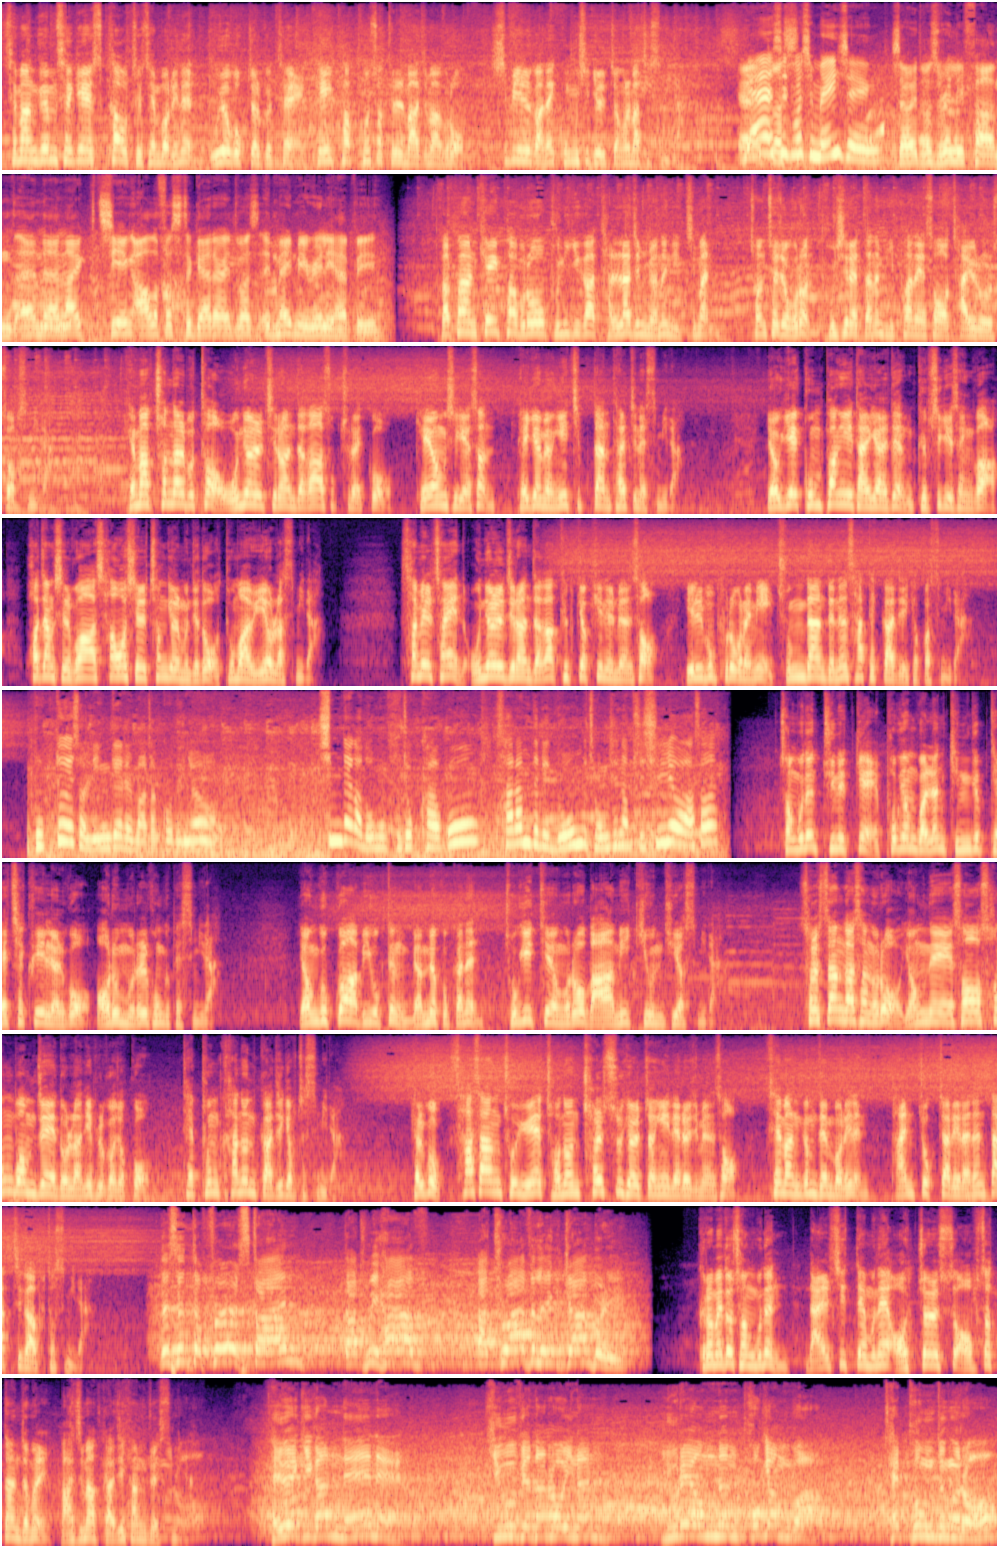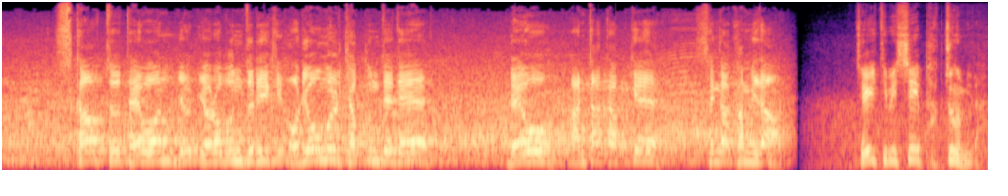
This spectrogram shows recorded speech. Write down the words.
새만금 세계 스카우트 잼버리는 우여곡절 끝에 K-팝 콘서트를 마지막으로 12일간의 공식 일정을 마쳤습니다. Yes, it was amazing. So it was really fun, and uh, like seeing all of us together, it was it made me really happy. 막판 K-팝으로 분위기가 달라진 면은 있지만 전체적으로는 부실했다는 비판에서 자유로울 수 없습니다. 개막 첫날부터 온열 질환자가 속출했고 개영식에선 100여 명이 집단 탈진했습니다. 여기에 곰팡이 달걀 등 급식위생과 화장실과 샤워실 청결 문제도 도마 위에 올랐습니다. 3일차엔 온열 질환자가 급격히 늘면서 일부 프로그램이 중단되는 사태까지 겪었습니다. 복도에서 링게를 맞았거든요. 침대가 너무 부족하고 사람들이 너무 정신없이 실려와서 정부는 뒤늦게 폭염 관련 긴급 대책회의를 열고 얼음물을 공급했습니다. 영국과 미국 등 몇몇 국가는 조기 퇴영으로 마음이 기운 뒤였습니다. 설상가상으로 영내에서 성범죄 논란이 불거졌고 태풍 카눈까지 겹쳤습니다. 결국 사상 초유의 전원 철수 결정이 내려지면서 새만금 잼버리는 반쪽짜리라는 딱지가 붙었습니다. This is the first time that we have a traveling jamboree. 그럼에도 정부는 날씨 때문에 어쩔 수 없었다는 점을 마지막까지 강조했습니다. 대회 기간 내내 기후 변화로 인한 유례 없는 폭염과 태풍 등으로 스카우트 대원 여, 여러분들이 어려움을 겪은 데 대해 매우 안타깝게 생각합니다. JTBC 박준호입니다.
